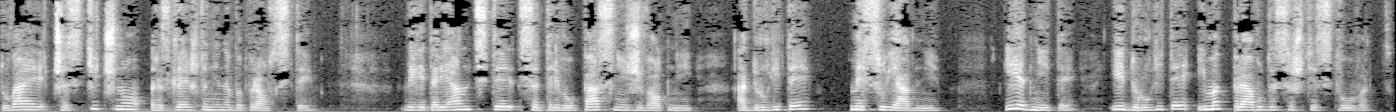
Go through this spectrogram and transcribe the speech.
Това е частично разглеждане на въпросите. Вегетарианците са тревоопасни животни, а другите — месоядни. И едните, и другите имат право да съществуват.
